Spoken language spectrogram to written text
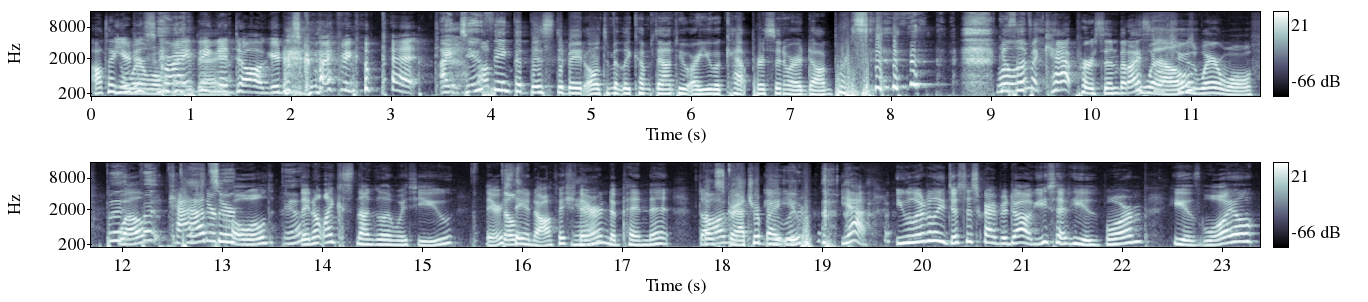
I'll take You're a describing a dog. You're describing a pet. I do think that this debate ultimately comes down to: Are you a cat person or a dog person? Well, I'm a cat person, but I still Well- choose werewolf. But, well, but cats, are, cold. yeah. They don't like snuggling with you. They're They'll- standoffish. yeah. They're independent. They'll scratch or bite you. liter- yeah, you literally just described a dog. You said he is warm. He is loyal.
